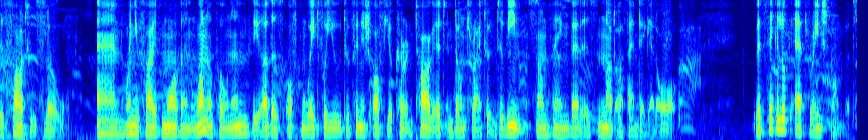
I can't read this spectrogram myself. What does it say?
is far too slow. And when you fight more than one opponent, the others often wait for you to finish off your current target and don't try to intervene, something that is not authentic at all. Let's take a look at ranged combat.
